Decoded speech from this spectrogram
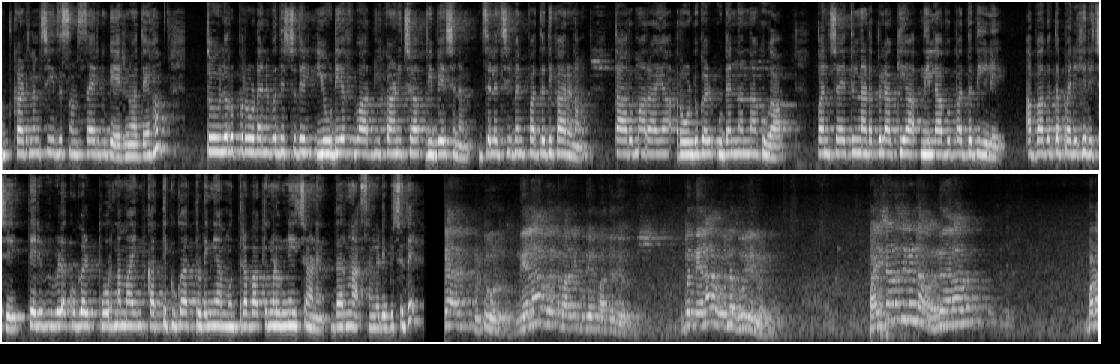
ഉദ്ഘാടനം ചെയ്ത് സംസാരിക്കുകയായിരുന്നു അദ്ദേഹം. തൊഴിലുറപ്പ് റോഡ് അനുവദിച്ചതിൽ യു ഡി എഫ് വാർഡിൽ കാണിച്ച വിവേചനം ജലജീവൻ പദ്ധതി കാരണം താറുമാറായ റോഡുകൾ ഉടൻ നന്നാക്കുക പഞ്ചായത്തിൽ നടപ്പിലാക്കിയ നിലാവ് പദ്ധതിയിലെ അപാകത പരിഹരിച്ച് തെരുവ് വിളക്കുകൾ പൂർണമായും കത്തിക്കുക തുടങ്ങിയ മുദ്രാവാക്യങ്ങൾ ഉന്നയിച്ചാണ് ധർണ സംഘടിപ്പിച്ചത്. എന്ന് പറഞ്ഞ ഇപ്പൊ പൈസ അടച്ചിട്ടുണ്ടാവും. എന്ത് നിലാവ്? ഇവിടെ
